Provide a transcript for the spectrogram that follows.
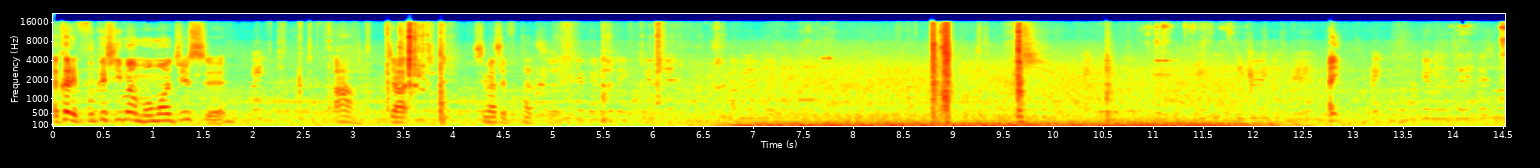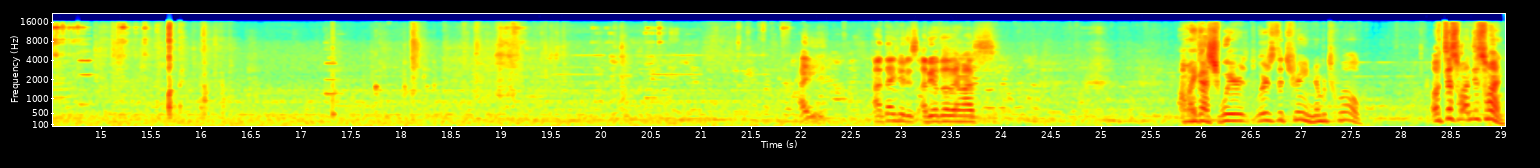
えこれ福島桃ジュース、はい、あじゃあすみません二つはい。はい。あ、大丈夫です。ありがとうございます。Oh my gosh, where where's the train? Number 12. Oh, this one, this one.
